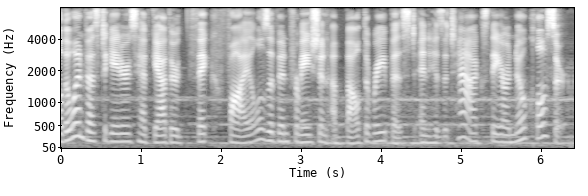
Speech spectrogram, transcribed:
Although investigators have gathered thick files of information about the rapist and his attacks, they are no closer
